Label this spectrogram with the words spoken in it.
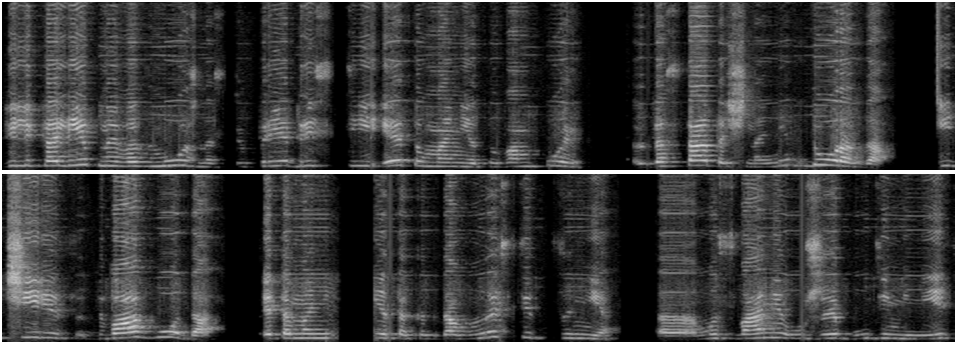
великолепной возможностью приобрести эту монету, OneCoin, достаточно недорого. И через два года эта монета, когда вырастет цене, э, мы с вами уже будем иметь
